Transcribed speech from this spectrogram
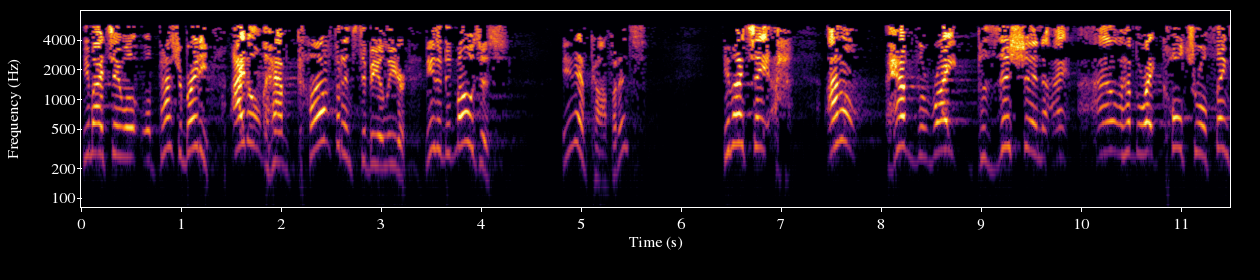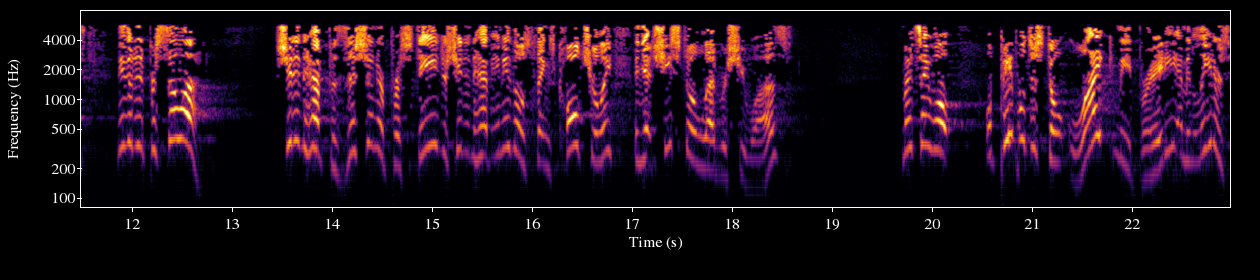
You might say, well, well, Pastor Brady, I don't have confidence to be a leader. Neither did Moses. He didn't have confidence. You might say, ah, I don't have the right position. I, I don't have the right cultural things. Neither did Priscilla. She didn't have position or prestige, or she didn't have any of those things culturally, and yet she still led where she was. You might say, well, well, people just don't like me, Brady. I mean, leaders,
